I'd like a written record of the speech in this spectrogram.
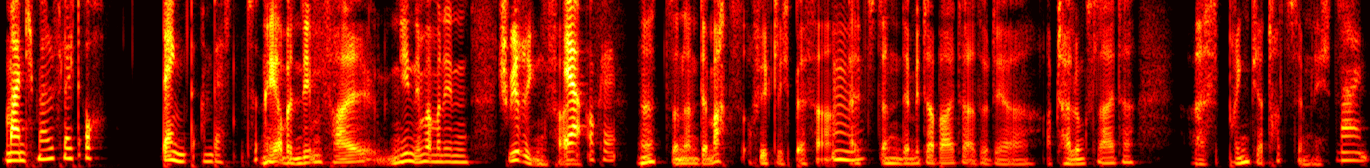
Manchmal vielleicht auch denkt, am besten zu nee, aber in dem Fall, nee, nehmen wir mal den schwierigen Fall. Ja, okay. Ne, sondern der macht es auch wirklich besser Mhm. als dann der Mitarbeiter, also der Abteilungsleiter. Aber es bringt ja trotzdem nichts. Nein.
